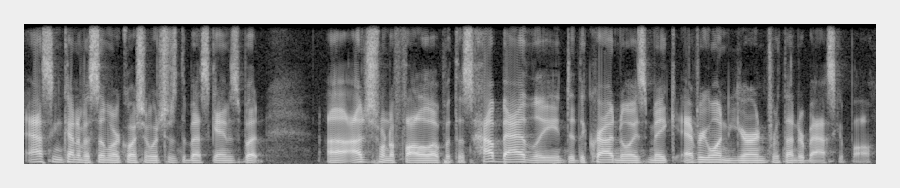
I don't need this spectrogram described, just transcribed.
asking kind of a similar question, which was the best games, but uh, I just want to follow up with this. How badly did the crowd noise make everyone yearn for Thunder basketball?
